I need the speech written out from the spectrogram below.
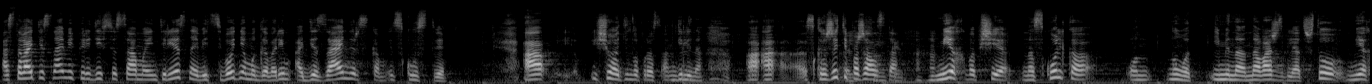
Оставайтесь с нами, впереди все самое интересное, ведь сегодня мы говорим о дизайнерском искусстве. А еще один вопрос, Ангелина. А, а, скажите, пожалуйста, ага. мех вообще насколько он, ну вот, именно на ваш взгляд, что мех,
